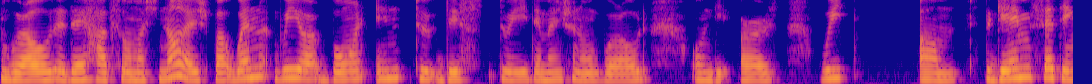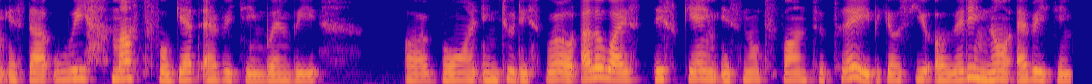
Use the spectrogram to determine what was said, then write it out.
world. They have so much knowledge but when we are born into this three-dimensional world on the earth we um the game setting is that we must forget everything when we are born into this world. Otherwise this game is not fun to play because you already know everything.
